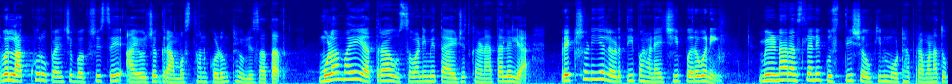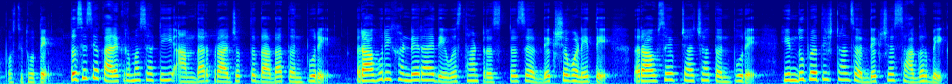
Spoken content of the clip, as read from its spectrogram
व लाखो रुपयांची बक्षिसे आयोजक ग्रामस्थांकडून ठेवली जातात. मुळामाई यात्रा उत्सवानिमित्त आयोजित करण्यात आलेल्या प्रेक्षणीय लढती पाहण्याची पर्वणी मिळणार असल्याने कुस्ती शौकीन मोठ्या प्रमाणात उपस्थित होते. तसेच या कार्यक्रमासाठी आमदार प्राजक्त दादा तनपुरे राहुरी खंडेराय देवस्थान ट्रस्टचे अध्यक्ष व नेते रावसाहेब चाचा तनपुरे हिंदू प्रतिष्ठानचे अध्यक्ष सागर बेग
